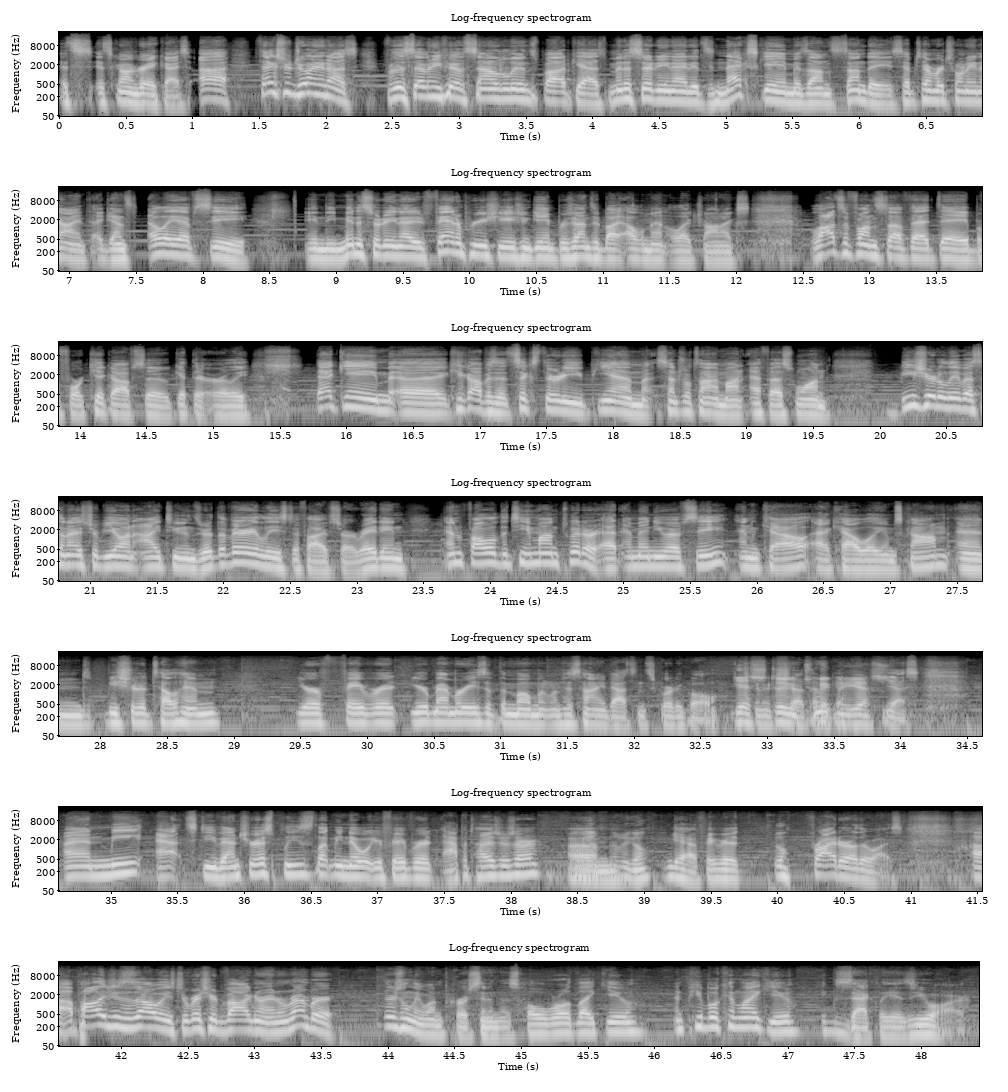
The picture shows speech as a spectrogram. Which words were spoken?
it's it's going great, guys. Uh, thanks for joining us for the 75th Sound of the Loons podcast. Minnesota United's next game is on Sunday, September 29th, against LAFC in the Minnesota United Fan Appreciation Game presented by Element Electronics. Lots of fun stuff that day before kickoff, so get there early. That game uh, Kickoff is at 6:30 p.m. Central Time on FS1. Be sure to leave us a nice review on iTunes or at the very least a five star rating. And follow the team on Twitter at MNUFC and Cal at CalWilliamsCom. And be sure to tell him your favorite, your memories of the moment when Hassani Dotson scored a goal. Yes, do gonna shout that tweet me, yes. Yes. And me at Steve Venturous. Please let me know what your favorite appetizers are. Yeah, there we go. Yeah, favorite, Cool. fried or otherwise. Uh, apologies as always to Richard Wagner. And remember, there's only one person in this whole world like you, and people can like you exactly as you are.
